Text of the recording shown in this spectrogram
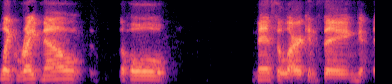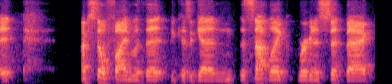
like right now the whole Mantha Larkin thing, it I'm still fine with it because again, it's not like we're gonna sit back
